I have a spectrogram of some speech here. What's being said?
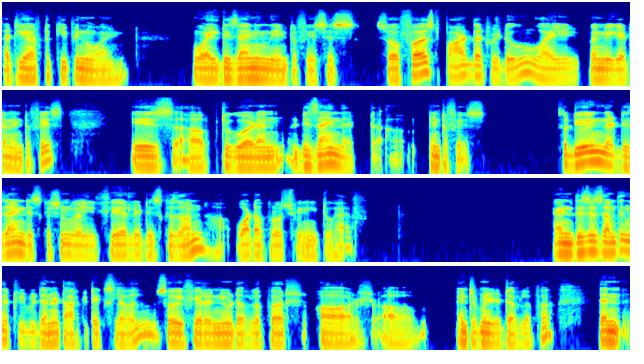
that you have to keep in mind while designing the interfaces. So first part that we do while when we get an interface is uh, to go ahead and design that uh, interface. So during that design discussion, we'll clearly discuss on what approach we need to have. And this is something that will be done at architects level. So if you're a new developer or uh, intermediate developer, then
